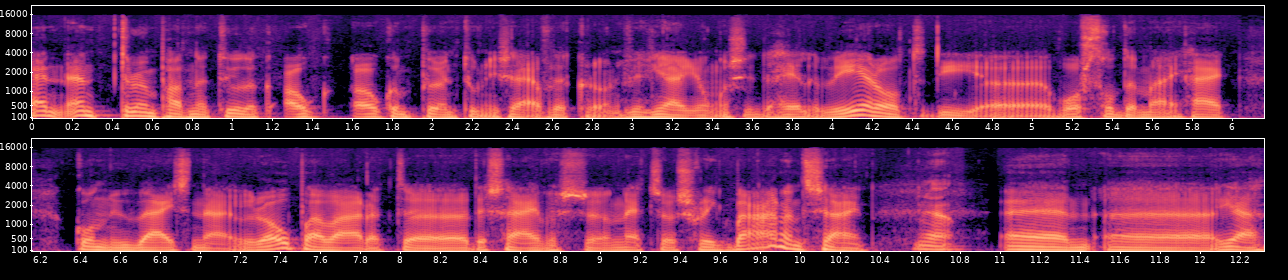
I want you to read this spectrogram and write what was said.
En, en Trump had natuurlijk ook, ook een punt toen hij zei over de coronavirus. Ja jongens, de hele wereld die eh, worstelde mee. Hij kon nu wijzen naar Europa waar het, eh, de cijfers eh, net zo schrikbarend zijn. Ja. En ja,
